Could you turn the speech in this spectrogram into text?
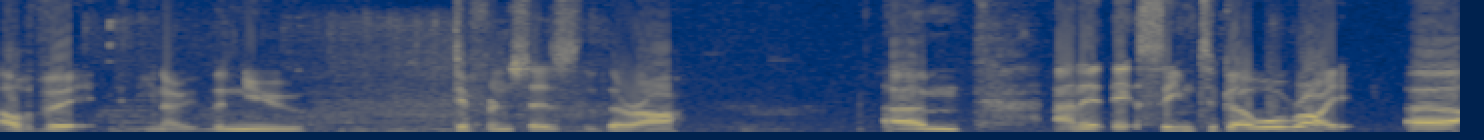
of the you know the new differences that there are. Um, and it, it seemed to go all right. Uh,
